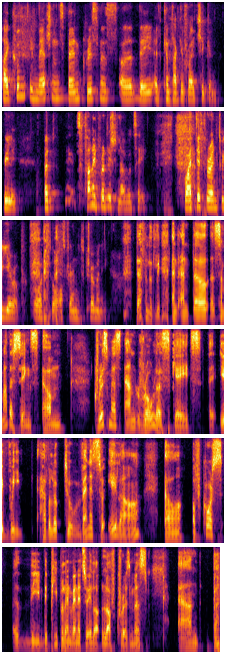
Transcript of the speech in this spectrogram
I couldn't imagine spend Christmas uh, day at Kentucky Fried Chicken, really. But it's a funny tradition, I would say. Quite different to Europe or to Austria and Germany. Definitely, and and uh, some other things. Um, Christmas and roller skates. Uh, if we have a look to Venezuela, uh, of course, uh, the the people in Venezuela love Christmas, and but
